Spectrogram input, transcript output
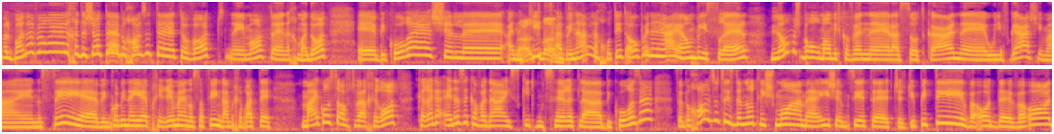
אבל בוא נעבור אה, לחדשות אה, בכל זאת טובות, נעימות, נחמדות. ביקור של ענקית הבינה המלאכותית OpenAI היום בישראל. לא ממש ברור מה הוא מתכוון לעשות כאן. הוא נפגש עם הנשיא ועם כל מיני בכירים נוספים, גם בחברת מייקרוסופט ואחרות, כרגע אין איזה כוונה עסקית מוצהרת לביקור הזה, ובכל זאת זו הזדמנות לשמוע מהאיש שהמציא את צ'אט GPT ועוד ועוד.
